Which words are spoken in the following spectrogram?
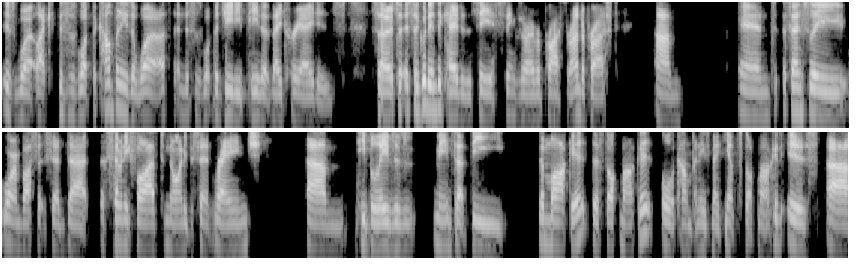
is worth like this is what the companies are worth and this is what the GDP that they create is. So it's a, it's a good indicator to see if things are overpriced or underpriced. Um, and essentially, Warren Buffett said that a 75 to 90% range, um, he believes is means that the the market, the stock market, all the companies making up the stock market, is uh,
